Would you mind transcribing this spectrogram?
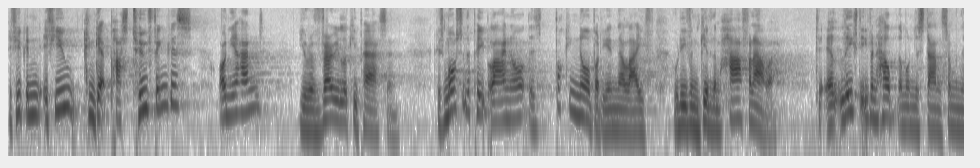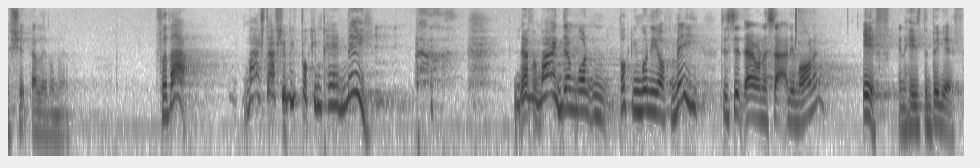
If you can, if you can get past two fingers on your hand, you're a very lucky person. Because most of the people I know, there's fucking nobody in their life who would even give them half an hour to at least even help them understand some of the shit they're living with. For that, my staff should be fucking paying me. Never mind them wanting fucking money off me to sit there on a Saturday morning. If, and here's the big if,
